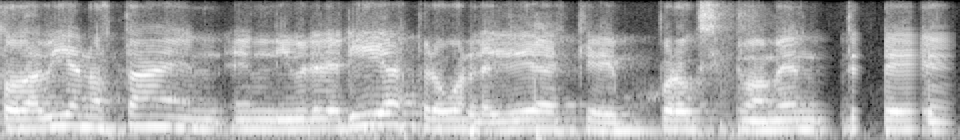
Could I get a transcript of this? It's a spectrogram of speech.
todavía no está en, librerías, pero bueno, la idea es que próximamente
